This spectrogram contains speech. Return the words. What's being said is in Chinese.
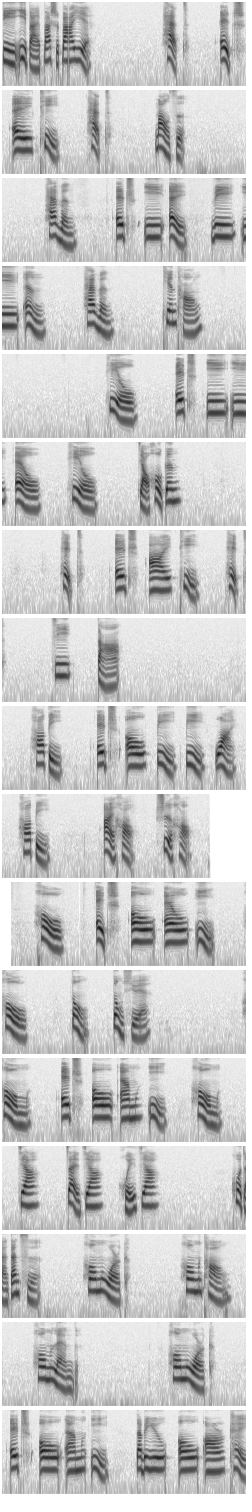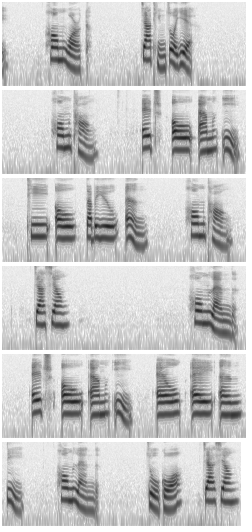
第一百八十八页。hat，h-a-t，hat，帽子。heaven，h-e-a-v-e-n，heaven，天堂。heel，h-e-e-l，heel，脚后跟。hit，h-i-t，hit，击打。hobby，h-o-b-b-y，hobby，爱好、嗜好。hole，h-o-l-e，hole，洞、洞穴。home，h O M E，home，家，在家，回家。扩展单词：homework hometown homeland homework H O M E W O R K homework 家庭作业。hometown。H O M E T O W N，hometown，家乡。homeland，H O M E L A N D，homeland，祖国，家乡。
